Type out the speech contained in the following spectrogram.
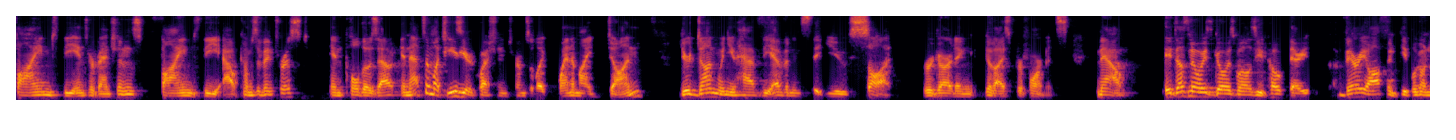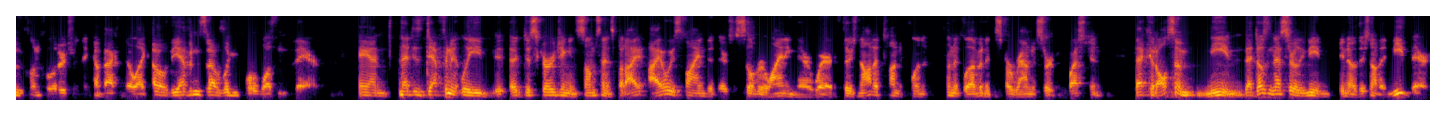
find the interventions, find the outcomes of interest and pull those out. And that's a much easier question in terms of like when am I done? You're done when you have the evidence that you sought regarding device performance. Now, it doesn't always go as well as you'd hope there. Very often people go into the clinical literature and they come back and they're like, oh, the evidence that I was looking for wasn't there. And that is definitely uh, discouraging in some sense. But I, I always find that there's a silver lining there where if there's not a ton of clinical evidence around a certain question, that could also mean that doesn't necessarily mean, you know, there's not a need there.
